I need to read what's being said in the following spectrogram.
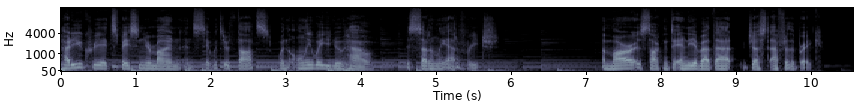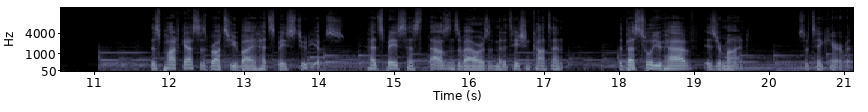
How do you create space in your mind and sit with your thoughts when the only way you knew how is suddenly out of reach? Ammar is talking to Andy about that just after the break. This podcast is brought to you by Headspace Studios. Headspace has thousands of hours of meditation content. The best tool you have is your mind, so take care of it.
